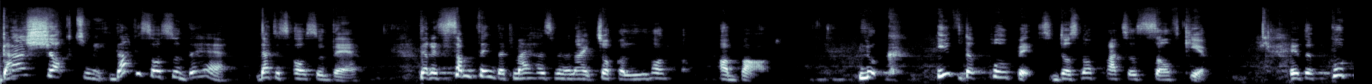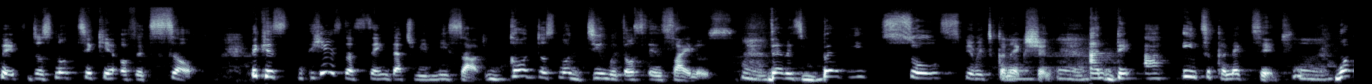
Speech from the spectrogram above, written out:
That shocked me. That is also there. That is also there. There is something that my husband and I talk a lot about. Look, if the pulpit does not practice self care, if the pulpit does not take care of itself, because here's the thing that we miss out God does not deal with us in silos. Hmm. There is body, soul, spirit hmm. connection, hmm. and they are interconnected. What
